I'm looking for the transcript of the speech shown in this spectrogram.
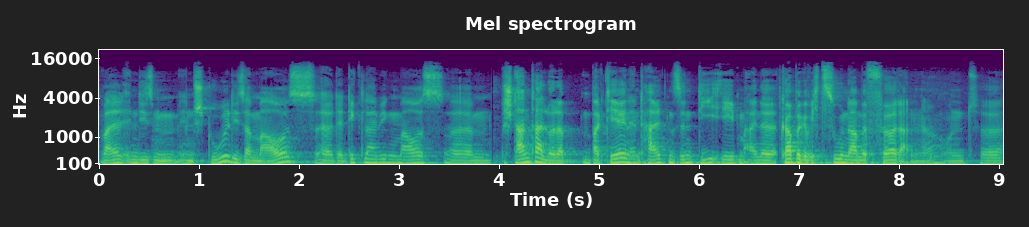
weil in diesem im Stuhl dieser Maus, äh, der dickleibigen Maus, ähm, Bestandteile oder Bakterien enthalten sind, die eben eine Körpergewichtszunahme fördern. Ne? Und äh,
